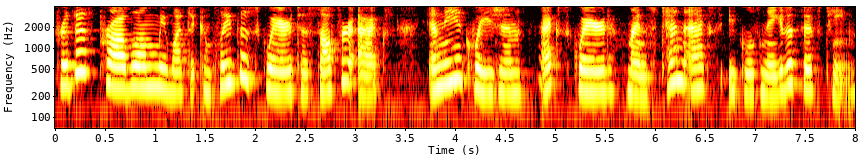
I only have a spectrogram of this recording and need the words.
For this problem, we want to complete the square to solve for x in the equation x squared minus 10x equals negative 15.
